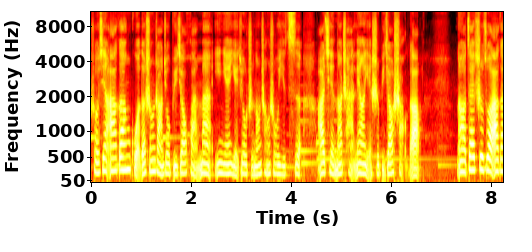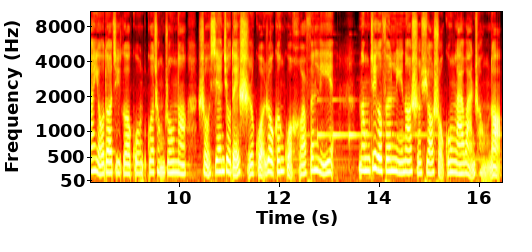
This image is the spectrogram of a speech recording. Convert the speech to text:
首先，阿甘果的生长就比较缓慢，一年也就只能成熟一次，而且呢，产量也是比较少的。那在制作阿甘油的这个过过程中呢，首先就得使果肉跟果核分离。那么这个分离呢，是需要手工来完成的。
